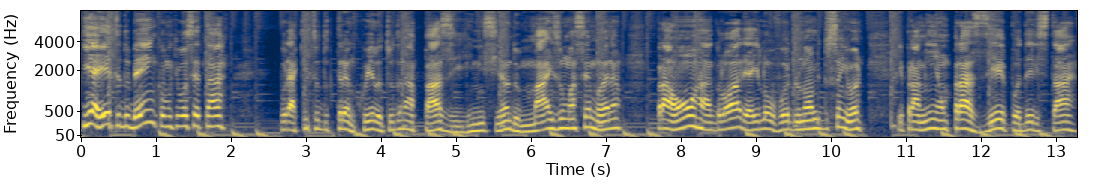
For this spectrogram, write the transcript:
E aí, tudo bem? Como que você tá? Por aqui tudo tranquilo, tudo na paz, iniciando mais uma semana para honra, glória e louvor do nome do Senhor. E para mim é um prazer poder estar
